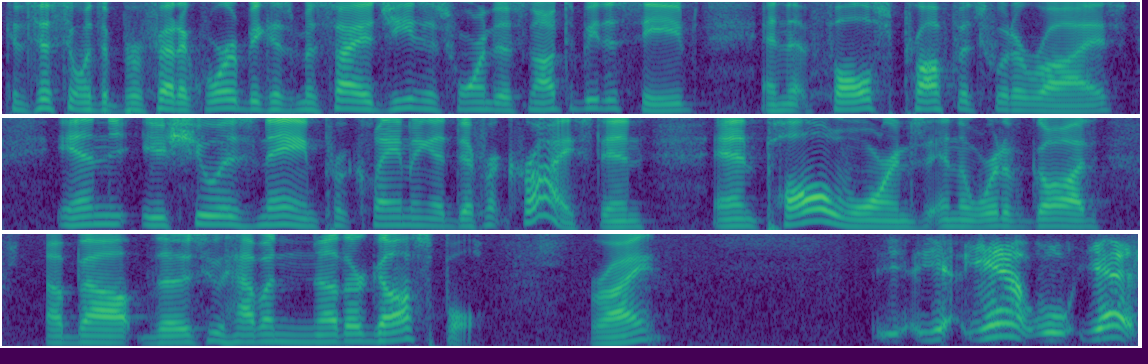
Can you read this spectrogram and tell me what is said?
consistent with the prophetic word because Messiah Jesus warned us not to be deceived and that false prophets would arise in Yeshua's name proclaiming a different Christ. And and Paul warns in the word of God about those who have another gospel, right? Yeah, yeah. Well, yes,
